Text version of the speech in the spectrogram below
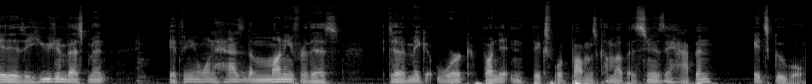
It is a huge investment. If anyone has the money for this to make it work, fund it, and fix what problems come up as soon as they happen, it's Google.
